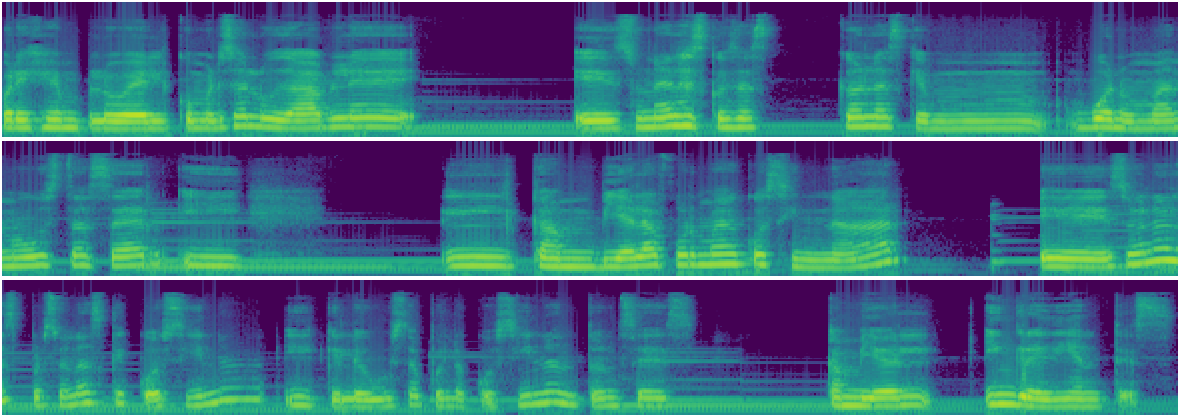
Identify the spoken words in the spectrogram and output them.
Por ejemplo, el comer saludable es una de las cosas con las que, mm, bueno, más me gusta hacer y, cambié la forma de cocinar eh, soy una de las personas que cocina y que le gusta pues la cocina, entonces cambiar ingredientes.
